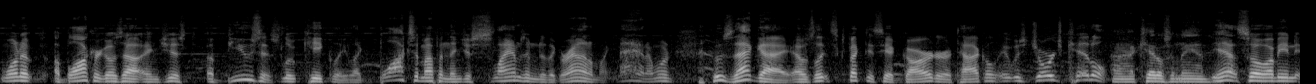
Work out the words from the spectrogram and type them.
one of a blocker goes out and just abuses Luke Kuechly, like blocks him up and then just slams him to the ground. I'm like, man, I want who's that guy? I was expecting to see a guard or a tackle. It was George Kittle. Uh, Kittle's a man. Yeah, so I mean,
